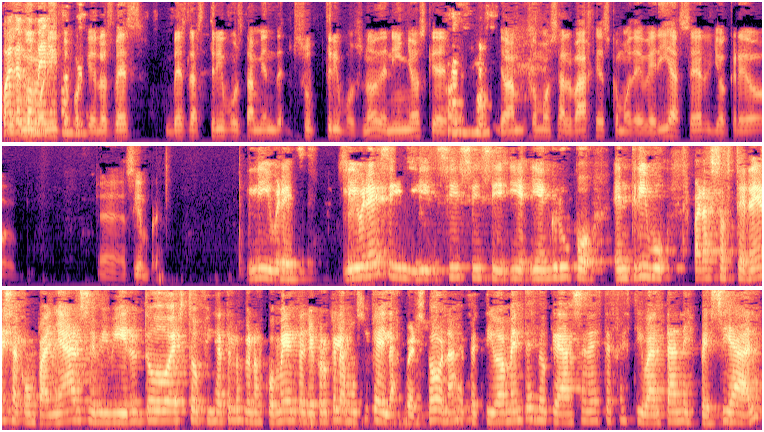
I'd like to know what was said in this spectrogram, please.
es muy bonito porque los ves, ves las tribus también, subtribus, ¿no? De niños que, que, van como salvajes, como debería ser, yo creo, eh, siempre. Libres. Libres y, sí, sí, sí, y, en grupo, en tribu, para sostenerse, acompañarse, vivir todo esto. Fíjate lo que nos comenta. Yo creo que la música y las personas, efectivamente, es lo que hace este festival tan especial.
